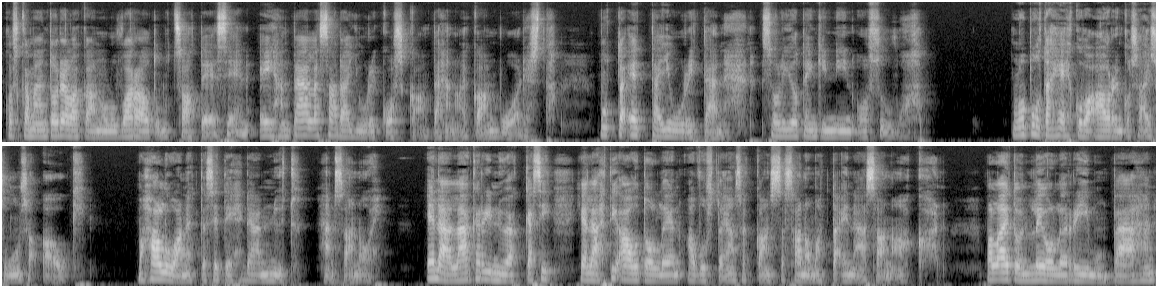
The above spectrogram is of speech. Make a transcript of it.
koska mä en todellakaan ollut varautunut sateeseen. Eihän täällä sada juuri koskaan tähän aikaan vuodesta. Mutta että juuri tänään. Se oli jotenkin niin osuvaa. Lopulta hehkuva aurinko sai suunsa auki. Mä haluan, että se tehdään nyt, hän sanoi. Eläinlääkäri nyökkäsi ja lähti autolleen avustajansa kanssa sanomatta enää sanaakaan. Mä laitoin Leolle riimun päähän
